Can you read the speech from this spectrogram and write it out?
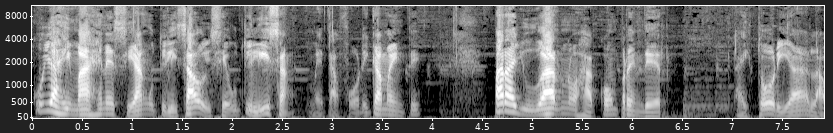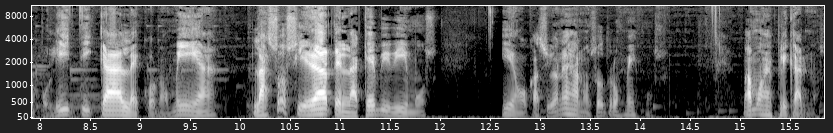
cuyas imágenes se han utilizado y se utilizan metafóricamente para ayudarnos a comprender la historia, la política, la economía, la sociedad en la que vivimos y en ocasiones a nosotros mismos. Vamos a explicarnos.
